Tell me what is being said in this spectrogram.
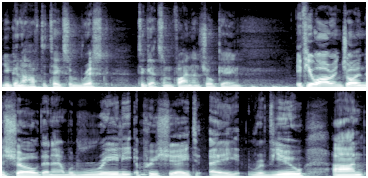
you're going to have to take some risk to get some financial gain. If you are enjoying the show, then I would really appreciate a review. And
